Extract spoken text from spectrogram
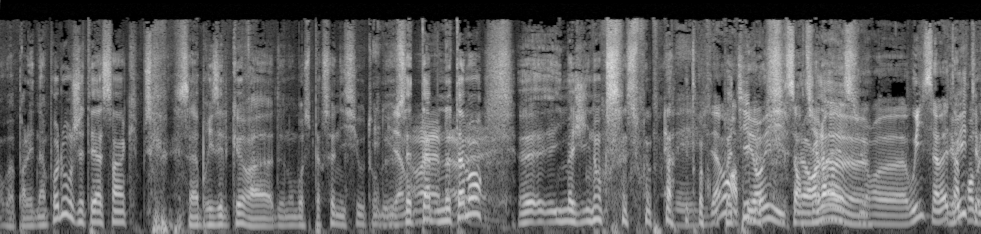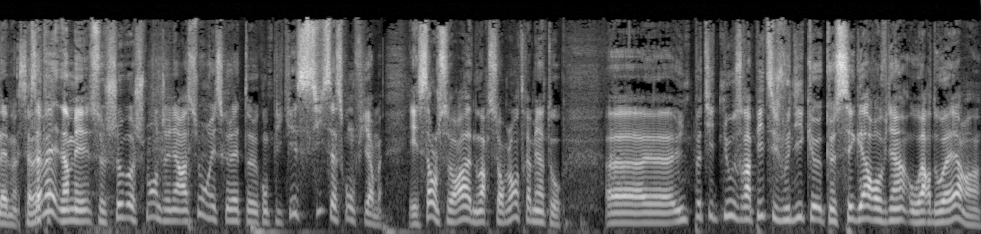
On va parler d'un poids lourd GTA 5 parce que ça a brisé le cœur à de nombreuses personnes ici autour de Évidemment. cette table, Ouais, bah notamment. ouais. Euh, imaginons que ce soit pas Eh ben, évidemment, a compatible. priori, il sortira Alors là, euh, sur. euh, oui, ça va être eh un oui, problème. ça Ça, va va. Non, mais ce chevauchement de génération risque d'être compliqué si ça se confirme. Et ça, on le saura noir sur blanc très bientôt. Euh, une petite news rapide. Si je vous dis que, que Sega revient au hardware,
